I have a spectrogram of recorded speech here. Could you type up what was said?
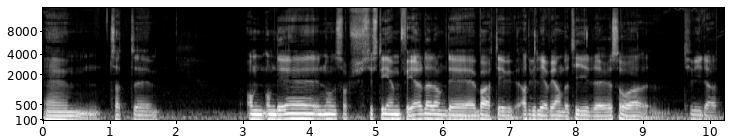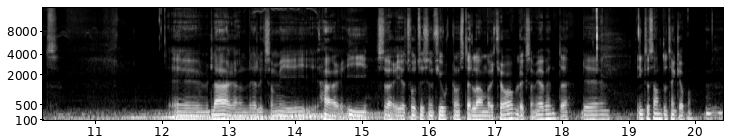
Eh, så att eh, om, om det är någon sorts systemfel eller om det är bara att, det, att vi lever i andra tider och så tillvida att eh, lärande liksom i, här i Sverige 2014 ställer andra krav. Liksom. Jag vet inte. Det är intressant att tänka på. Mm,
